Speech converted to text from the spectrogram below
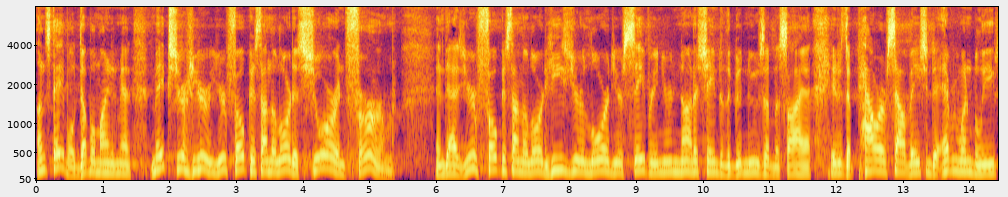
Unstable, double minded man. Make sure your, your focus on the Lord is sure and firm and as you're focused on the Lord, He's your Lord, your Savior, and you're not ashamed of the good news of Messiah. It is the power of salvation to everyone believes,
